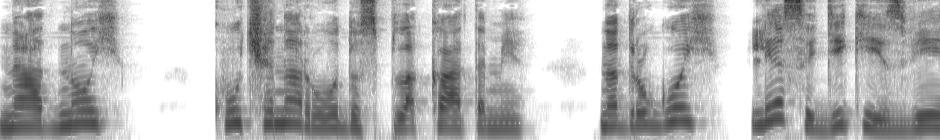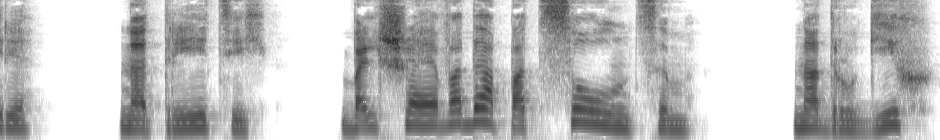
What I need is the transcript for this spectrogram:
На одной — куча народу с плакатами, на другой — лес и дикие звери, на третьей — большая вода под солнцем, на других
